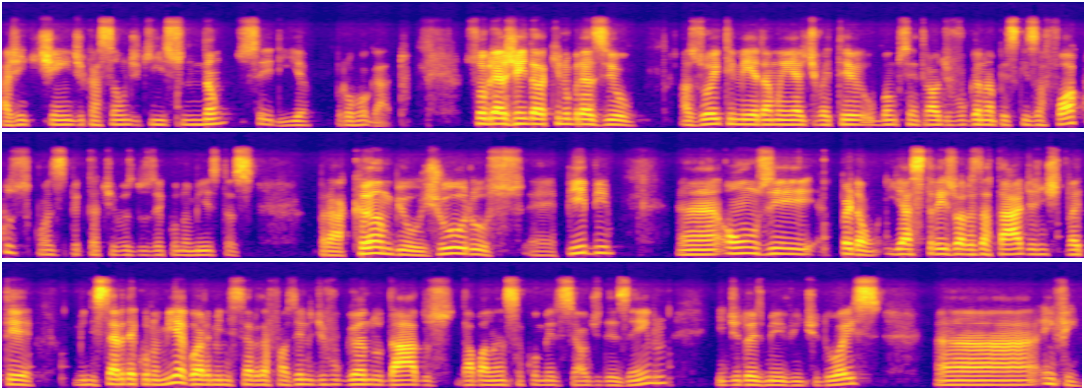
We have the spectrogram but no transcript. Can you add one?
a gente tinha indicação de que isso não seria prorrogado. Sobre a agenda aqui no Brasil, às oito e meia da manhã a gente vai ter o Banco Central divulgando a pesquisa Focus, com as expectativas dos economistas para câmbio, juros, é, PIB. Uh, 11, perdão, e às três horas da tarde a gente vai ter o Ministério da Economia, agora o Ministério da Fazenda, divulgando dados da balança comercial de dezembro e de 2022. Uh, enfim,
